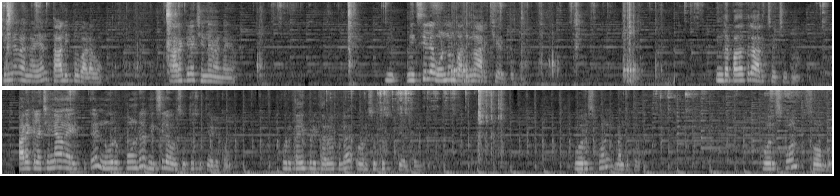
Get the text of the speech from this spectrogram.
சின்ன வெங்காயம் தாளிப்பு வடவும் அரை கிலோ சின்ன வெங்காயம். மிக்சியில் ஒன்றும் பாதியமாக அரைச்சி எடுத்துப்போம் இந்த பதத்தில் அரைச்சி வச்சுக்கணும். அரை கிலோ சின்ன வெங்காயத்துக்கு நூறு பூண்டு மிக்சியில் ஒரு சுற்று சுற்றி எடுக்கணும். ஒரு கைப்பிடி கருவேப்பிலை ஒரு சுற்று சுற்றி எடுத்துக்கணும். ஒரு ஸ்பூன் மஞ்சத்தூள். ஒரு ஸ்பூன் சோம்பு.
